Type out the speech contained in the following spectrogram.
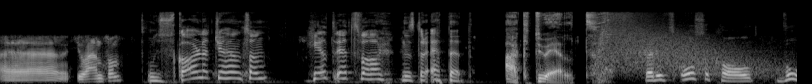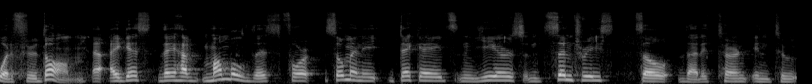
Eh, Johansson. Scarlett Johansson. Helt rätt svar. Nu står det 1-1. Aktuellt. But it's also called Vårfrudan. Uh, I guess they have mumbled this for so many decades and years and centuries so that it turned into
